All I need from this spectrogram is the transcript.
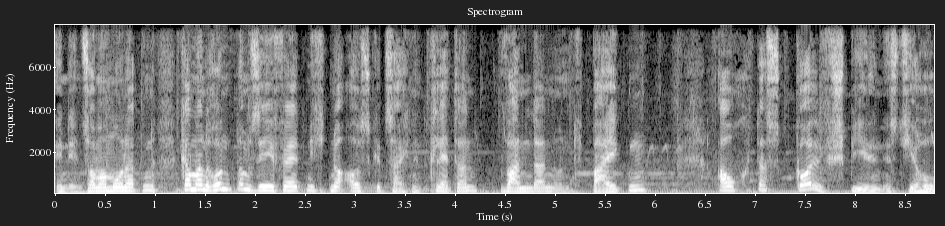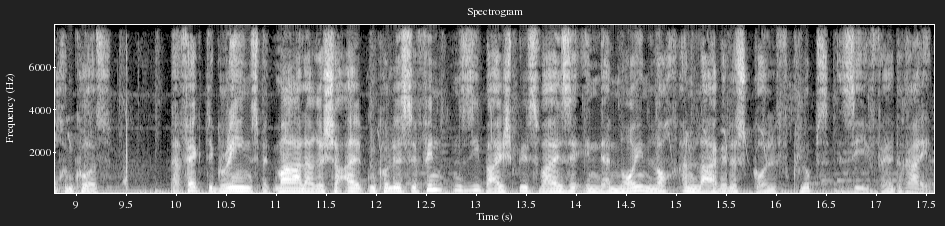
In den Sommermonaten kann man rund um Seefeld nicht nur ausgezeichnet klettern, wandern und biken, auch das Golfspielen ist hier hoch im Kurs. Perfekte Greens mit malerischer Alpenkulisse finden Sie beispielsweise in der neuen Lochanlage des Golfclubs Seefeld Reit,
